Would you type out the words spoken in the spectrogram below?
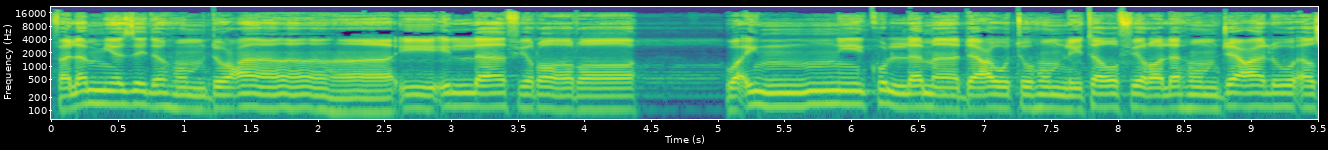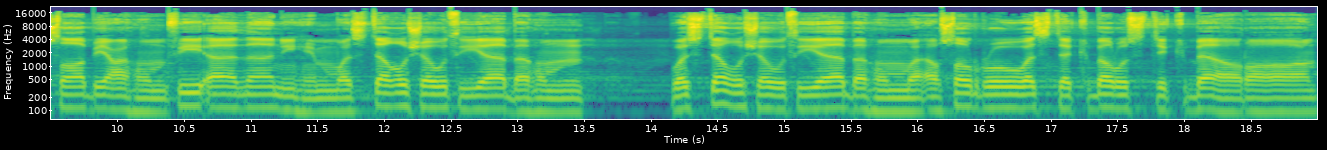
فلم يزدهم دعائي إلا فرارا. وإني كلما دعوتهم لتغفر لهم جعلوا أصابعهم في آذانهم واستغشوا ثيابهم. واستغشوا ثيابهم وأصروا واستكبروا استكبارا.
